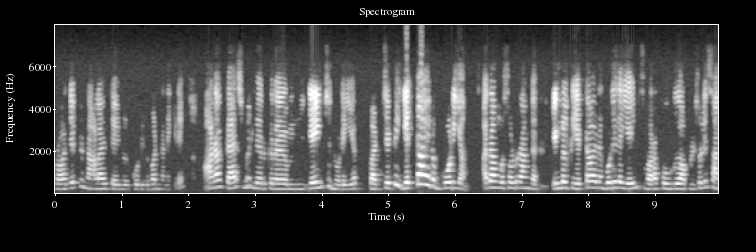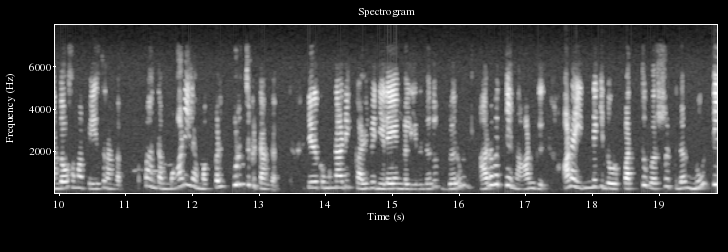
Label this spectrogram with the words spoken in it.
ப்ராஜெக்ட் நாலாயிரத்தி ஐநூறு கோடி ரூபான்னு நினைக்கிறேன். ஆனா காஷ்மீர்ல இருக்கிற எய்ம்ஸினுடைய பட்ஜெட் எட்டாயிரம் கோடியாம். அதை அவங்க சொல்றாங்க. எங்களுக்கு எட்டாயிரம் கோடியில எய்ம்ஸ் வரப்போகுது அப்படின்னு சொல்லி சந்தோஷமா பேசுறாங்க. அப்ப அந்த மாநில மக்கள் புரிஞ்சுக்கிட்டாங்க. இதுக்கு முன்னாடி கல்வி நிலையங்கள் இருந்தது வெறும் அறுபத்தி நான்கு. ஆனா இன்னைக்கு இந்த ஒரு பத்து வருஷத்துல நூத்தி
